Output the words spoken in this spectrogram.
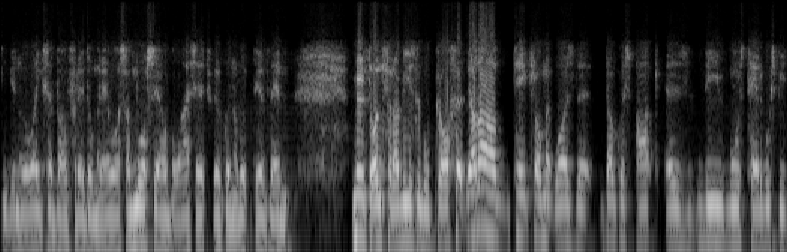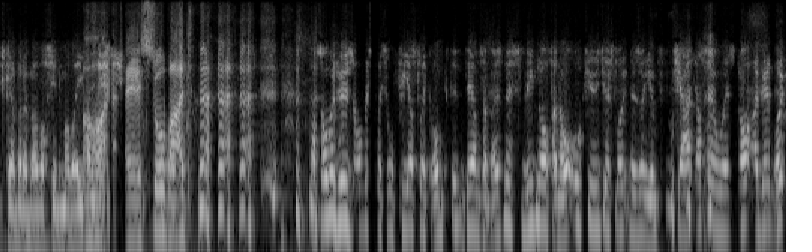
you know, the likes of Alfredo Morelos, or more sellable assets. We're going to look to have them moved on for a reasonable profit. The other take from it was that Douglas Park is the most terrible speech giver I've ever seen in my life. Oh, it's so bad. for someone who's obviously so fiercely competent in terms of business, reading off an auto cue just looking as though you've shot yourself, it's not a good look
